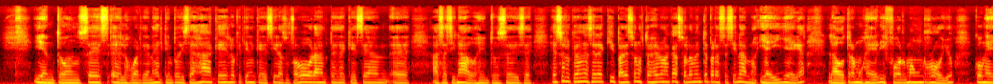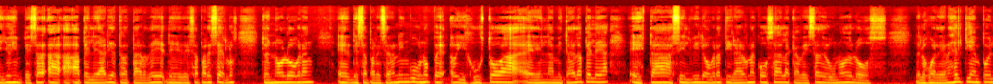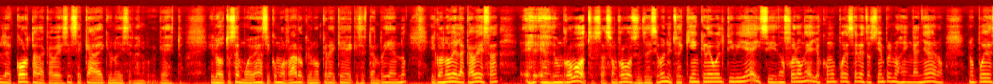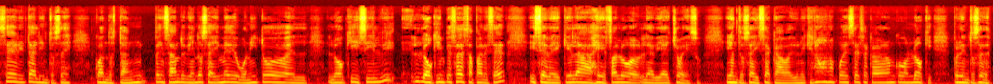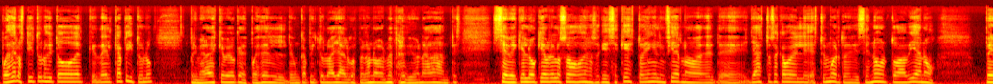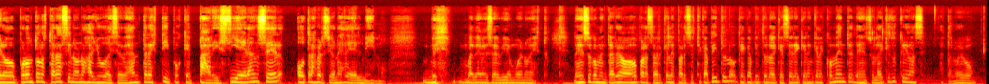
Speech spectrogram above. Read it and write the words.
Y entonces eh, los guardianes del tiempo dicen, ah, ¿qué es lo que tienen que decir a su favor antes de que sean eh, asesinados? Y entonces dice, eso es lo que van a hacer aquí, para eso nos trajeron acá, solamente para asesinarnos. Y ahí llega la otra mujer y forma un rollo con ellos y empieza a, pelear y a tratar de, desaparecerlos. Entonces no logran eh, desaparecer a ninguno y justo en la mitad de la pelea esta Sylvie logra tirar una cosa a la cabeza de uno de los de los guardianes del tiempo y le corta la cabeza y se cae, que uno dice, bueno, ¿qué es esto? Y los otros se mueven así como raro, que uno cree que, que se están riendo. Y cuando ve la cabeza, es, de un robot, o sea, son robots. Entonces dice, bueno, entonces ¿quién creó el TVA? Si no fueron ellos, ¿cómo puede ser esto? Siempre nos engañaron, no puede ser y tal. Y entonces cuando están pensando y viéndose ahí medio bonito el Loki y Sylvie, Loki empieza a desaparecer y se ve que la jefa lo, le había hecho eso. Y entonces ahí se acaba. Y uno dice, no, no puede ser, se acabaron con Loki. Pero entonces después de los títulos y todo del, del capítulo, primera vez que veo que después del, de un capítulo hay algo, espero no haberme perdido nada antes, se ve que Loki abre los ojos y no sé qué, dice, ¿qué? Estoy en el infierno, eh, ya esto se acabó, estoy muerto. Y dice, no, todavía no, pero pronto lo estará si no nos ayuda. Y se dejan tres tipos que parecieran ser otras versiones de él mismo. Debe ser bien bueno esto. Dejen su comentario abajo para saber qué les pareció este capítulo, qué capítulo de qué serie quieren que les comente. Dejen su like y suscríbanse. Hasta luego.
